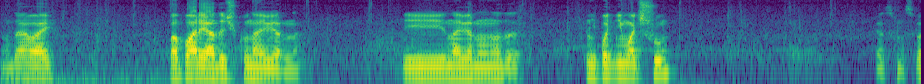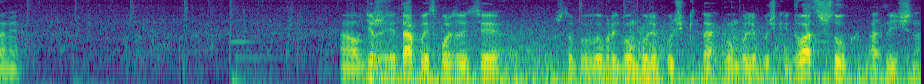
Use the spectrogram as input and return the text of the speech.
Ну давай. По порядочку, наверное. И, наверное, надо не поднимать шум. Сейчас мы с вами... А, удержите этапы, используйте, чтобы выбрать бомбу липучки. Так, бомбу липучки. 20 штук. Отлично.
